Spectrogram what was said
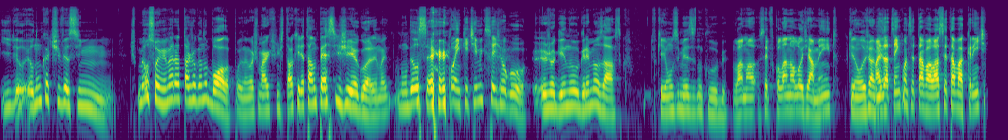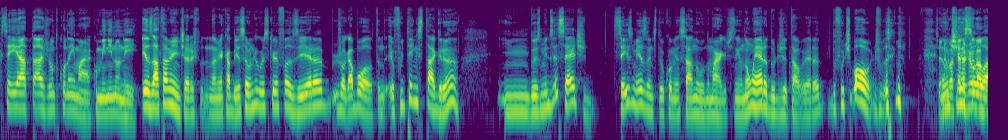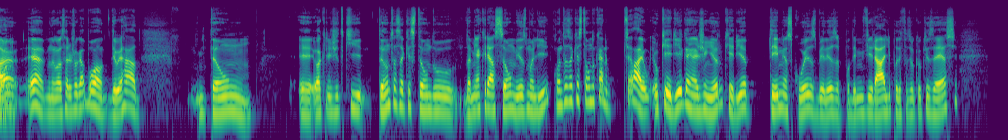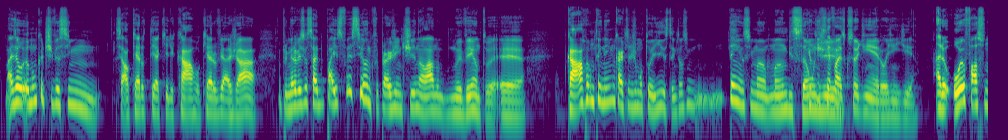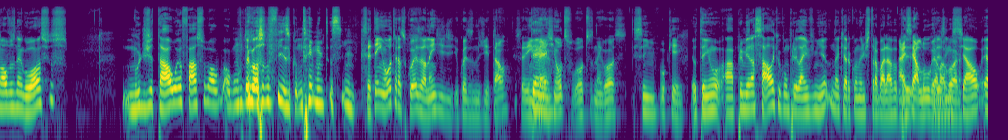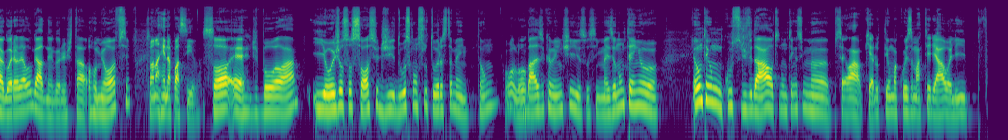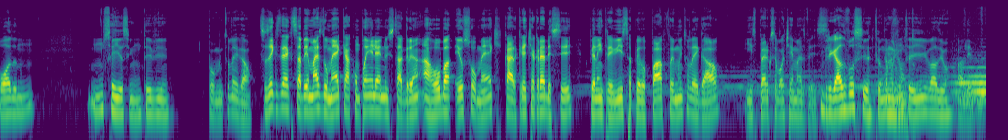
E eu, eu nunca tive assim. Tipo, meu sonho mesmo era estar tá jogando bola. Pô, o negócio de marketing digital, eu queria estar tá no PSG agora, mas não deu certo. Pô, em que time que você jogou? Eu joguei no Grêmio Osasco. Fiquei 11 meses no clube. Lá no- você ficou lá no alojamento, Fiquei no alojamento. mas até enquanto você tava lá, você tava crente que você ia estar junto com o Neymar, com o menino Ney. Exatamente. Era, tipo, na minha cabeça, a única coisa que eu ia fazer era jogar bola. Eu fui ter Instagram em 2017, seis meses antes de eu começar no, no marketing. Eu não era do digital, eu era do futebol. Tipo assim, Você não tinha celular. bola. É, meu negócio era jogar bola. Deu errado. Então, é, eu acredito que tanto essa questão do, da minha criação mesmo ali, quanto essa questão do, cara, sei lá, eu, eu queria ganhar dinheiro, queria ter minhas coisas, beleza, poder me virar ali, poder fazer o que eu quisesse. Mas eu, eu nunca tive assim, sei lá, eu quero ter aquele carro, quero viajar. A primeira vez que eu saí do país foi esse ano, que fui pra Argentina lá no, no evento. É, carro eu não tenho nem carteira de motorista, então assim, não tenho assim uma, uma ambição E o que, que de... você faz com o seu dinheiro hoje em dia? Cara, ou eu faço novos negócios no digital, eu faço al- algum negócio no físico. Não tem muito assim. Você tem outras coisas além de coisas no digital? Você Tenho. investe em outros, outros negócios? Sim. O quê? Eu tenho a primeira sala que eu comprei lá em Vinhedo, né? Que era quando a gente trabalhava Aí você aluga ela agora? presencial. É, agora ela é alugada, né? Agora a gente tá home office. Só na renda passiva. Só, é, de boa lá. E hoje eu sou sócio de duas construtoras também. Então, louco. basicamente isso, assim. Mas eu não tenho... Eu não tenho um custo de vida alto, não tenho, assim, uma... Sei lá, quero ter uma coisa material ali foda. Não, não sei, assim, não teve... Pô, muito legal. Se você quiser saber mais do Mac, acompanha ele aí no Instagram, arroba eu sou Mac. Cara, queria te agradecer pela entrevista, pelo papo, foi muito legal. E espero que você volte aí mais vezes. Obrigado você. Tamo, Tamo junto junto. aí, valeu. Valeu.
